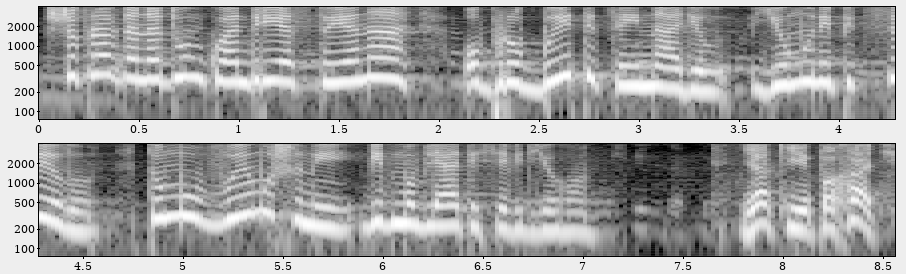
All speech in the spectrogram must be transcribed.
Щоправда, на думку Андрія Стояна, обробити цей наділ йому не під силу, тому вимушений відмовлятися від його. Як її пахати,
